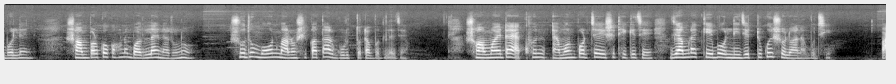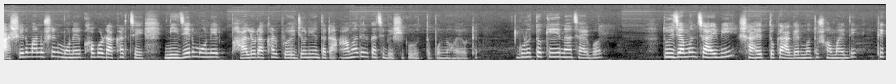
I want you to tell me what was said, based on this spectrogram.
বললেন, সম্পর্ক কখনো বদলায় না, রুনু। শুধু মন, মানসিকতা আর গুরুত্বটা বদলে যায়। সময়টা এখন এমন পর্যায়ে এসে ঠেকেছে যে আমরা কেবল নিজেরটুকুই ষোলো আনা বুঝি। পাশের মানুষের মনের খবর রাখার চেয়ে নিজের মনের ভালো রাখার প্রয়োজনীয়তাটা আমাদের কাছে বেশি গুরুত্বপূর্ণ হয়ে ওঠে। গুরুত্ব কে না চাই বল? তুই যেমন চাইবি, শাহেদ তোকে আগের মতো সময় দিক ঠিক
